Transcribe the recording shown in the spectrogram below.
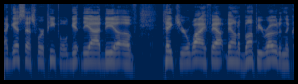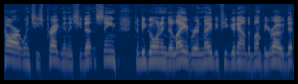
I guess that's where people get the idea of take your wife out down a bumpy road in the car when she's pregnant and she doesn't seem to be going into labor. And maybe if you go down the bumpy road, that,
